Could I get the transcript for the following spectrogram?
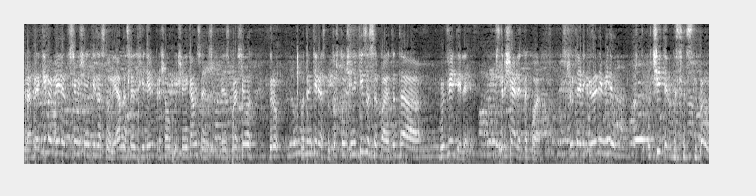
Раби Акива верит, все ученики заснули. Я на следующий день пришел к ученикам и спросил их, говорю, вот интересно, то, что ученики засыпают, это мы видели, встречали такое. Что-то я никогда не видел, что учитель бы заснул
